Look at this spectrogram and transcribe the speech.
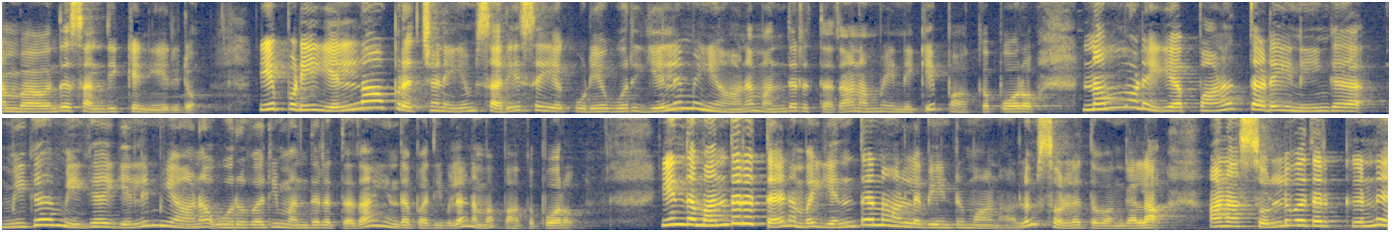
நம்ம வந்து சந்திக்க நேரிடும். இப்படி எல்லா பிரச்சனையும் சரி செய்யக்கூடிய ஒரு எளிமையான மந்திரத்தை தான் நம்ம இன்றைக்கி பார்க்க போகிறோம் நம்முடைய பணத்தடை நீங்கள் மிக மிக எளிமையான ஒரு வரி மந்திரத்தை தான் இந்த பதிவில் நம்ம பார்க்க போகிறோம் இந்த மந்திரத்தை நம்ம எந்த நாளில் வேண்டுமானாலும் சொல்ல துவங்கலாம். ஆனால் சொல்லுவதற்குன்னு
